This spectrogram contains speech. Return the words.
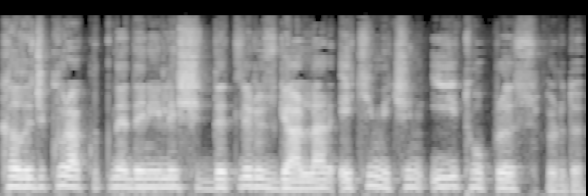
Kalıcı kuraklık nedeniyle şiddetli rüzgarlar ekim için iyi toprağı süpürdü.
